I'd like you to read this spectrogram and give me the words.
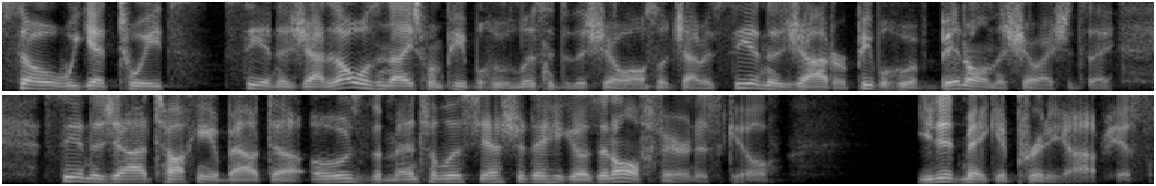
So we get tweets. Sia Najad. It's always nice when people who listen to the show also chime in. Sia Najad, or people who have been on the show, I should say. Sia Najad talking about uh, Oz the Mentalist yesterday. He goes, in all fairness, Gill, you did make it pretty obvious.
